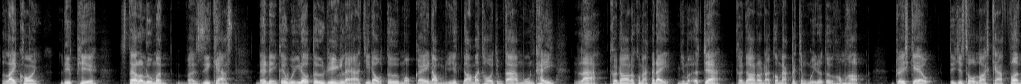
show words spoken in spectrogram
Litecoin Lipier Stellar Lumen và Zcash đây là cái quỹ đầu tư riêng lẻ chỉ đầu tư một cái đồng duy nhất đó mà thôi chúng ta muốn thấy là Cardano có mặt ở đây nhưng mà ít ra Cardano đã có mặt ở trong quỹ đầu tư hỗn hợp Grayscale Digital Large Cap Fund.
